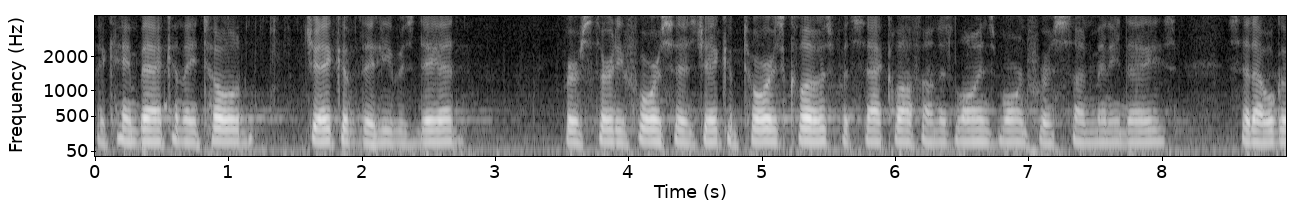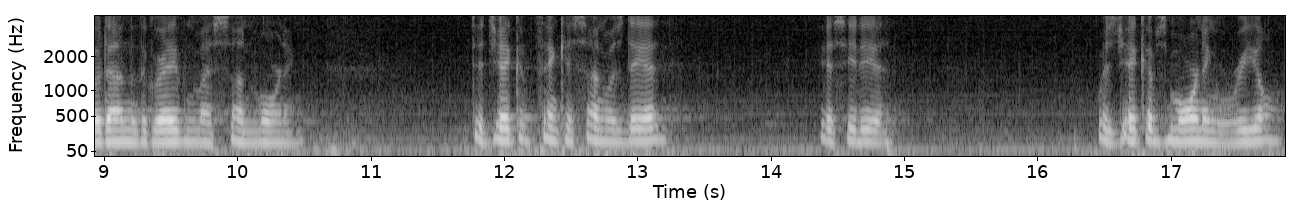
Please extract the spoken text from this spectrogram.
They came back and they told Jacob that he was dead. Verse 34 says Jacob tore his clothes, put sackcloth on his loins, mourned for his son many days. said, I will go down to the grave and my son mourning. Did Jacob think his son was dead? Yes, he did. Was Jacob's mourning real?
